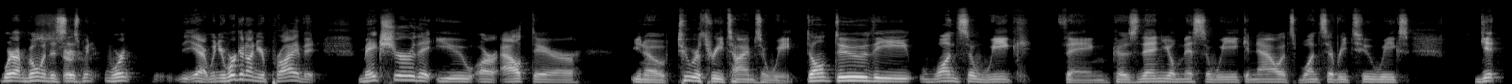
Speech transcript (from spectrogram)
where I'm going with this sure. is when we're yeah when you're working on your private, make sure that you are out there, you know, two or three times a week. Don't do the once a week thing because then you'll miss a week and now it's once every two weeks. Get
